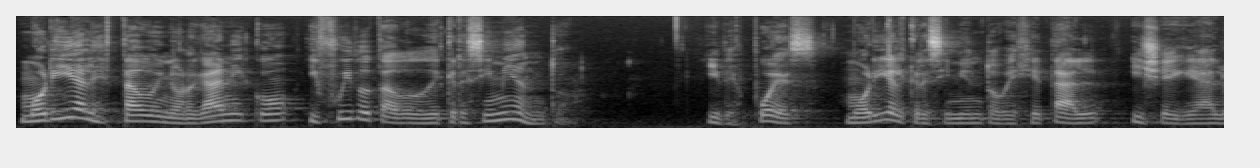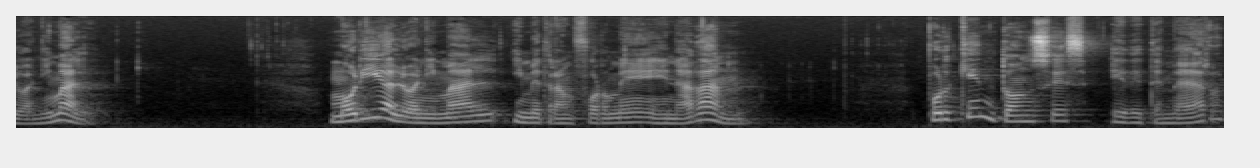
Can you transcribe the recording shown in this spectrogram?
Morí al estado inorgánico y fui dotado de crecimiento. Y después morí al crecimiento vegetal y llegué a lo animal. Morí a lo animal y me transformé en Adán. ¿Por qué entonces he de temer?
